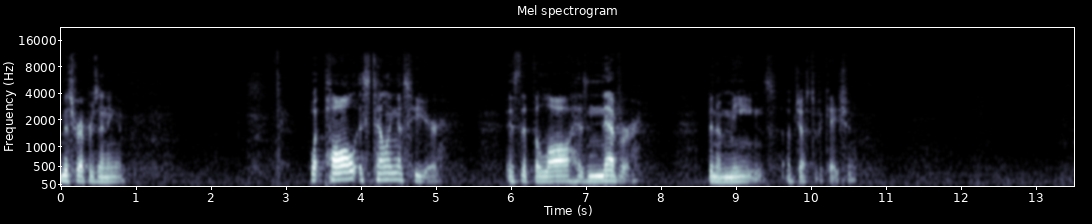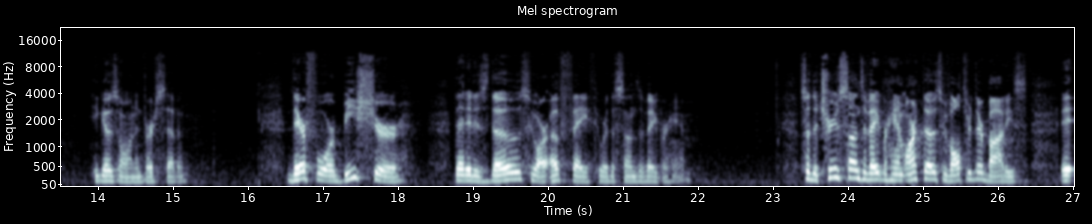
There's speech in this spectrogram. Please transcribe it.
misrepresenting him. What Paul is telling us here is that the law has never been a means of justification. He goes on in verse 7 Therefore, be sure that it is those who are of faith who are the sons of Abraham. So, the true sons of Abraham aren't those who've altered their bodies, it,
